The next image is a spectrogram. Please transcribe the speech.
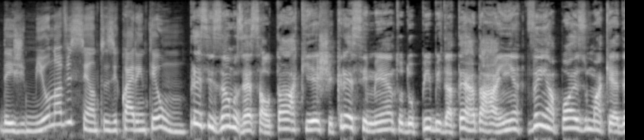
desde 1941. Precisamos ressaltar que este crescimento do PIB da Terra da Rainha vem após uma queda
